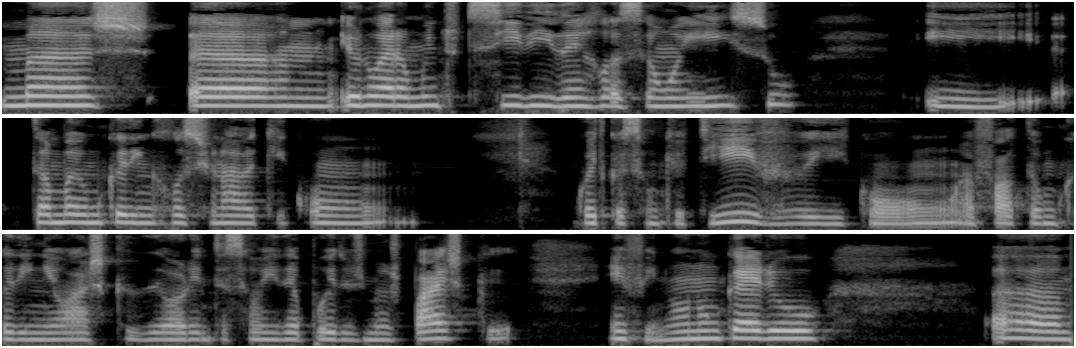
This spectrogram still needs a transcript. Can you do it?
mas hum, eu não era muito decidida em relação a isso e também um bocadinho relacionado aqui com, com a educação que eu tive e com a falta um bocadinho, eu acho que, de orientação e de apoio dos meus pais, que, enfim, não, não quero uh,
